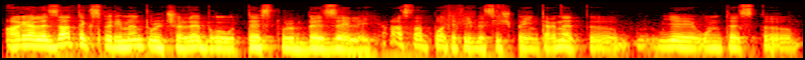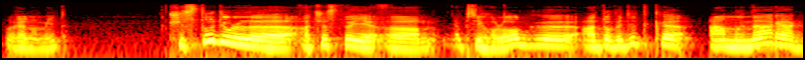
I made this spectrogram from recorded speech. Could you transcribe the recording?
a realizat experimentul celebru testul bezelei. Asta poate fi găsit și pe internet, uh, e un test uh, renumit. Și studiul uh, acestui uh, psiholog uh, a dovedit că amânarea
